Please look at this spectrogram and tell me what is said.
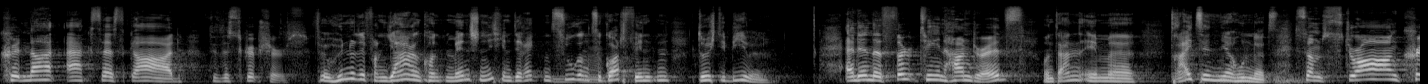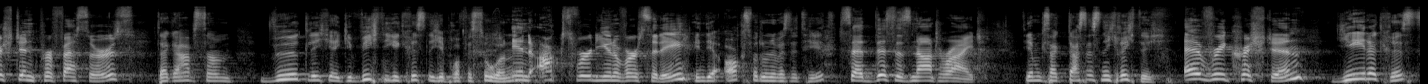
could not access God through the scriptures. Für hunderte von Jahren konnten Menschen nicht einen direkten Zugang zu Gott finden durch die Bibel. And in the 1300s, Und dann im äh, 13. Jahrhundert, some strong Christian professors da gab es dann wirkliche, gewichtige christliche Professoren in Oxford University in der Oxford-Universität, said this is not right. die haben gesagt, das ist nicht richtig. Every Christian Jeder Christ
